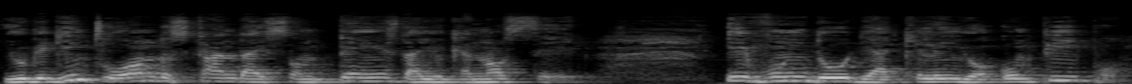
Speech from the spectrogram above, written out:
you begin to understand that some things that you cannot say, even though they are killing your own people.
